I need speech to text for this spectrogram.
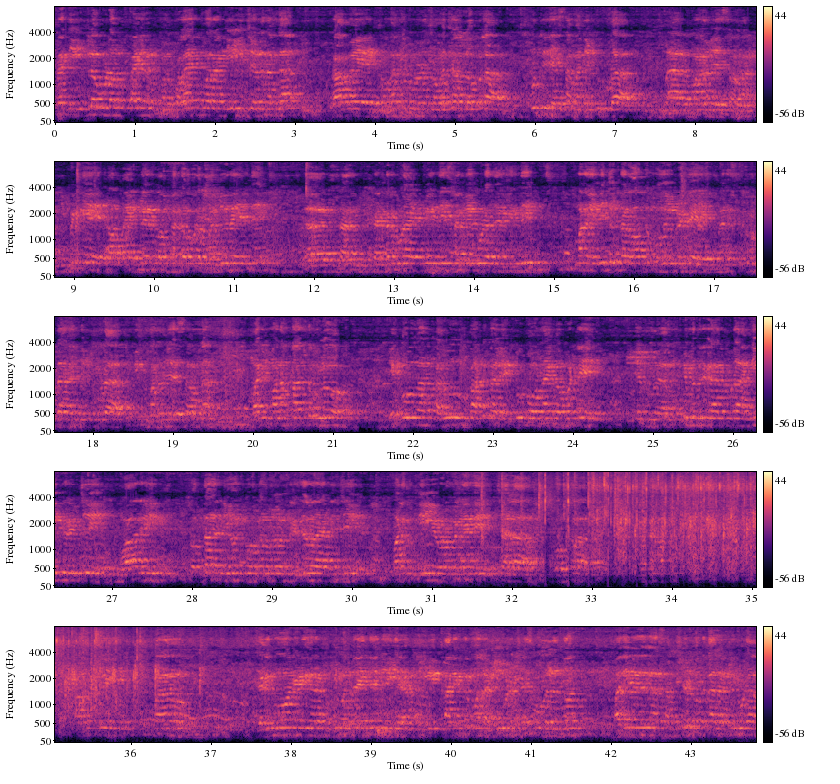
ప్రతి ఇంట్లో కూడా పైన కుళాయి ద్వారా నీళ్ళు ఇచ్చే విధంగా రాబోయే సంవత్సరం రెండు సంవత్సరాల లోపల పూర్తి చేస్తామని చెప్పి కూడా మనం చేస్తున్నాం ఇప్పటికే ఆ పైప్ లైన్ వర్క్ కూడా మంజూరు అయింది. టెండర్ కూడా అయిపోయింది సర్వే కూడా జరిగింది. మనం ఎన్నికల తర్వాత మొదలుపెట్టే పరిస్థితి ఉండాలని చెప్పి కూడా మీకు మనం చేస్తా ఉన్నాం. మరి మన ప్రాంతంలో ఎక్కువగా కరువు పట్టకాలు ఎక్కువగా ఉన్నాయి కాబట్టి ముఖ్యమంత్రి గారు కూడా అంగీకరించి వారి సొంత నియోజకవర్గంలో నిధులు రాయించి మనకు నీళ్ళు ఇవ్వడం అనేది చాలా గొప్ప పరిణామం. కాబట్టి మనం జగన్మోహన్ రెడ్డి గారు ముఖ్యమంత్రి అయితే ఈ- ఈ కార్యక్రమాలు అన్ని కూడా చేసుకోగలుగుతాం అదేవిధంగా సంక్షేమ పథకాలన్నీ కూడా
